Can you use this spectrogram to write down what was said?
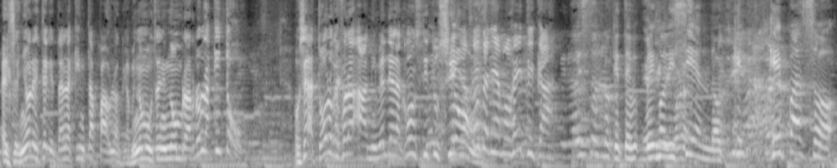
el señor este que está en la Quinta Paula, que a mí no me gusta ni nombrarlo, la quitó. O sea, todo lo que fuera a nivel de la Constitución. Nosotros teníamos ética. Pero eso es lo que te vengo diciendo. ¿Qué, qué pasó?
